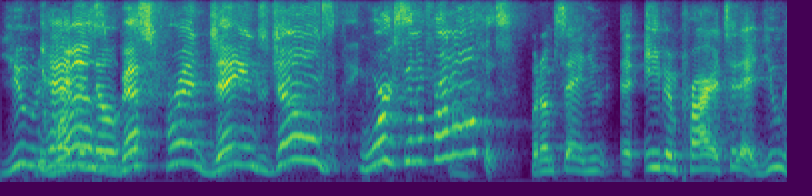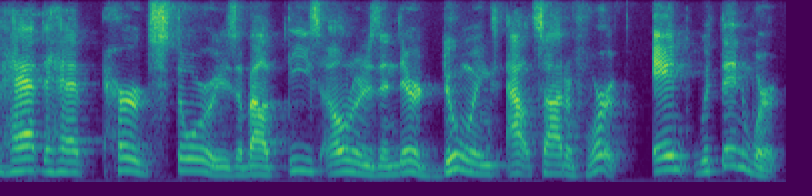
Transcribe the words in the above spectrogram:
You LeBron's had to know best friend James Jones works in the front office. But I'm saying you even prior to that, you had to have heard stories about these owners and their doings outside of work and within work.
